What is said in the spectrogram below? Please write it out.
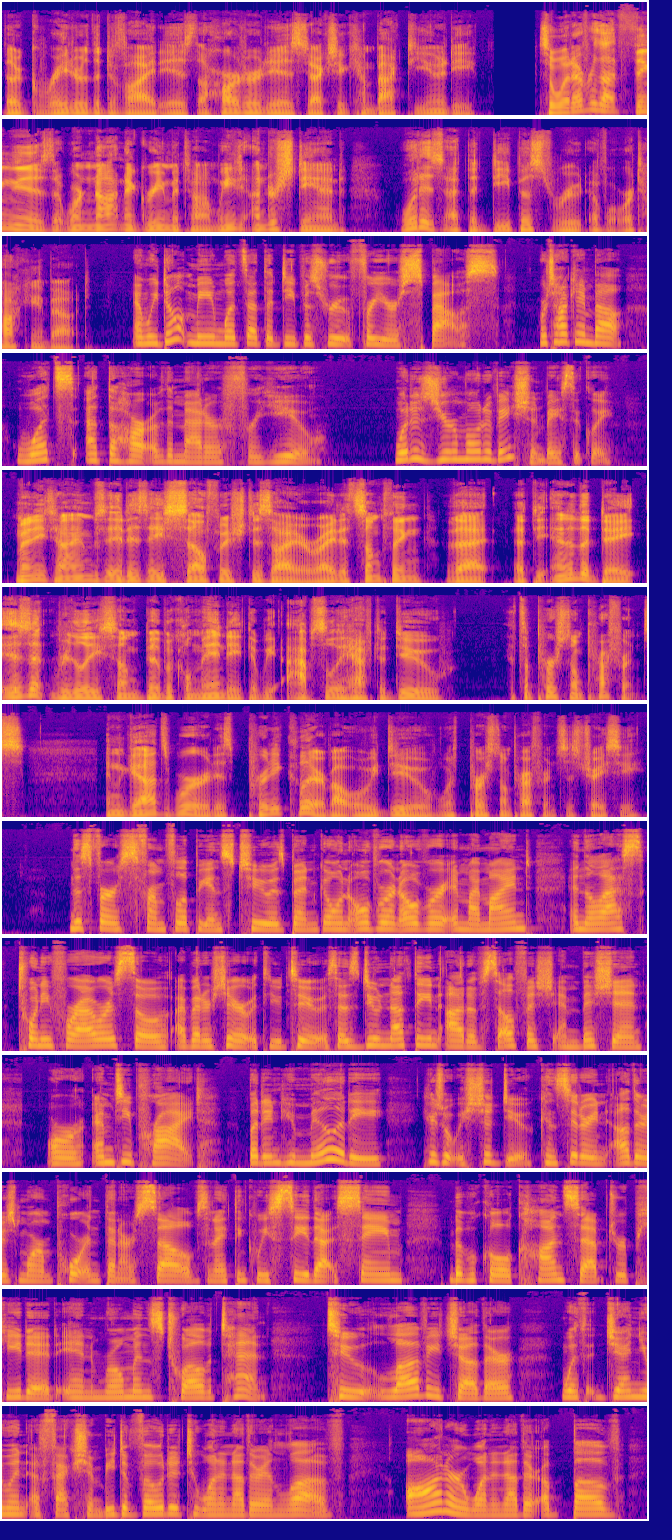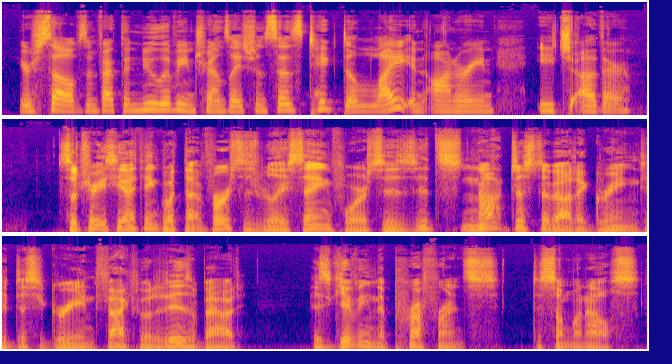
the greater the divide is, the harder it is to actually come back to unity. So, whatever that thing is that we're not in agreement on, we need to understand what is at the deepest root of what we're talking about. And we don't mean what's at the deepest root for your spouse. We're talking about what's at the heart of the matter for you. What is your motivation, basically? Many times it is a selfish desire, right? It's something that at the end of the day isn't really some biblical mandate that we absolutely have to do. It's a personal preference. And God's word is pretty clear about what we do with personal preferences, Tracy. This verse from Philippians 2 has been going over and over in my mind in the last 24 hours, so I better share it with you too. It says, Do nothing out of selfish ambition or empty pride, but in humility, here's what we should do, considering others more important than ourselves. And I think we see that same biblical concept repeated in Romans 12:10 to love each other with genuine affection, be devoted to one another in love, honor one another above yourselves. In fact, the New Living Translation says, take delight in honoring each other. So, Tracy, I think what that verse is really saying for us is it's not just about agreeing to disagree. In fact, what it is about is giving the preference to someone else.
